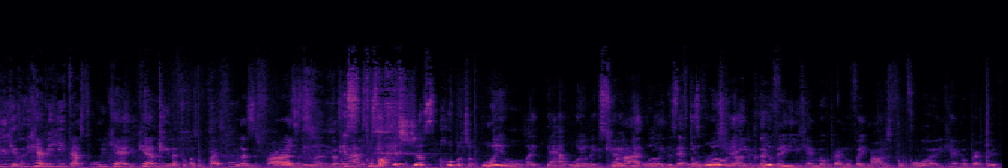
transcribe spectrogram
You can't, you can't reheat fast food. You can't. You can't leave leftovers for fast food. That's just fries. And, that's It's, nasty. first of all, it's just a whole bunch of oil, like bad oil, like You soybean cannot oil. Like this, these leftovers. oils You can't eat it next day. you. You can't meal prep no food. You might all this food for what? You can't meal prep it.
